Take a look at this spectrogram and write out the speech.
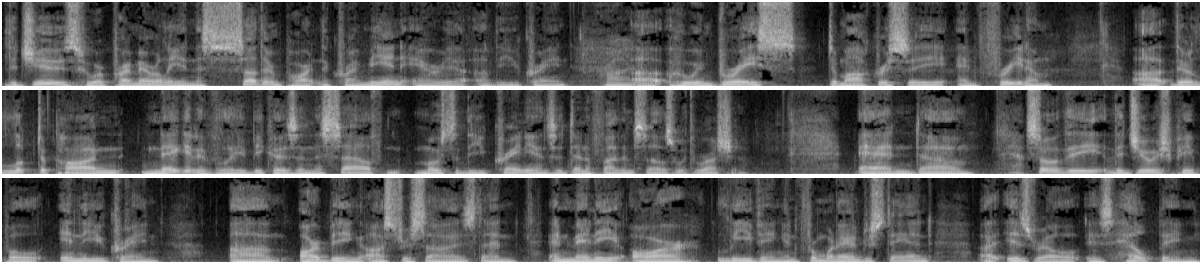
the Jews, who are primarily in the southern part, in the Crimean area of the Ukraine, Right. uh, who embrace democracy and freedom, uh, they're looked upon negatively because in the south, most of the Ukrainians identify themselves with Russia. And um, so the, the Jewish people in the Ukraine um, are being ostracized, and, and many are leaving. And from what I understand, uh, Israel is helping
